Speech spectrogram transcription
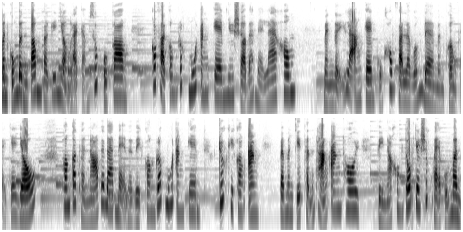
Mình cũng bình tâm và ghi nhận lại cảm xúc của con. Có phải con rất muốn ăn kem nhưng sợ ba mẹ la không? Mẹ nghĩ là ăn kem cũng không phải là vấn đề mình cần phải che giấu. Con có thể nói với ba mẹ về việc con rất muốn ăn kem trước khi con ăn và mình chỉ thỉnh thoảng ăn thôi vì nó không tốt cho sức khỏe của mình,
